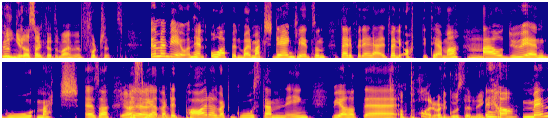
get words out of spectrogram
Ingen har sagt det til meg, men fortsett. Men vi er jo en helt åpenbar match. Det er egentlig en sånn, Derfor er det et veldig artig tema. Jeg og du er en god match. Altså, Mm. Ja, hvis vi hadde vært et par, hadde det vært god stemning. Vi hadde hatt det Det bare vært god stemning. ja, men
